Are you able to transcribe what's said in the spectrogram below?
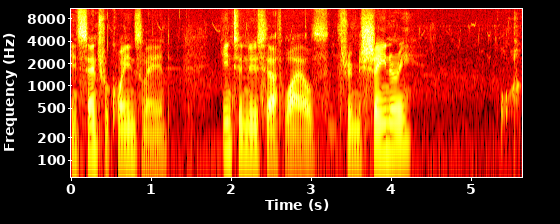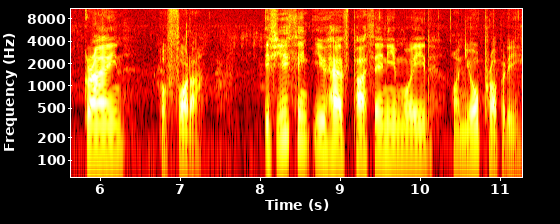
in central Queensland into New South Wales through machinery, or grain or fodder. If you think you have Parthenium weed on your property,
